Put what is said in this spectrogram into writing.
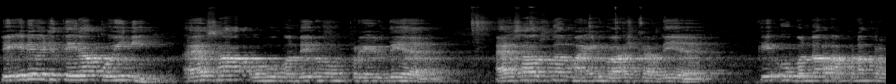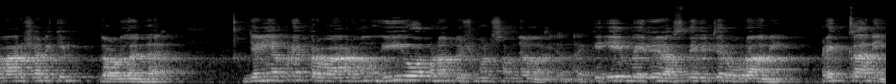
ਤੇ ਇਹਦੇ ਵਿੱਚ ਤੇਰਾ ਕੋਈ ਨਹੀਂ। ਐਸਾ ਉਹ ਬੰਦੇ ਨੂੰ ਪ੍ਰੇਰਦੇ ਹੈ, ਐਸਾ ਉਸ ਦਾ ਮਾਈਂਡ ਵਾਸ਼ ਕਰਦੇ ਹੈ ਕਿ ਉਹ ਬੰਦਾ ਆਪਣਾ ਪਰਿਵਾਰ ਛੱਡ ਕੇ ਦੌੜ ਲੈਂਦਾ ਹੈ। ਜਾਣੀ ਆਪਣੇ ਪਰਿਵਾਰ ਨੂੰ ਹੀ ਉਹ ਆਪਣਾ ਦੁਸ਼ਮਣ ਸਮਝਣ ਲੱਗ ਜਾਂਦਾ ਹੈ ਕਿ ਇਹ ਮੇਰੇ ਰਸਤੇ ਵਿੱਚ ਰੋੜਾ ਨਹੀਂ ਅੜਿੱਕਾ ਨਹੀਂ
